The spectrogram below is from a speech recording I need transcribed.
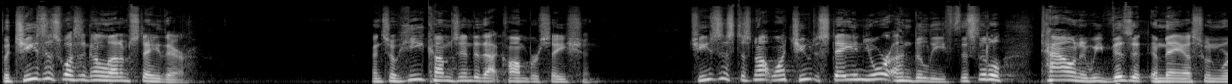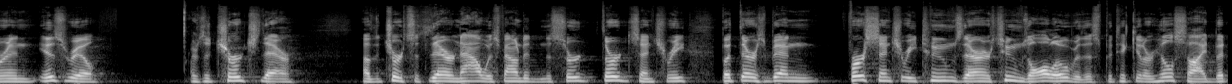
But Jesus wasn't going to let them stay there. And so he comes into that conversation. Jesus does not want you to stay in your unbelief. This little town, and we visit Emmaus when we're in Israel, there's a church there. Uh, the church that's there now was founded in the third, third century, but there's been first century tombs there. There's tombs all over this particular hillside. But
